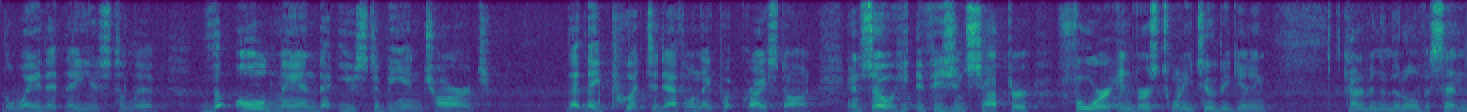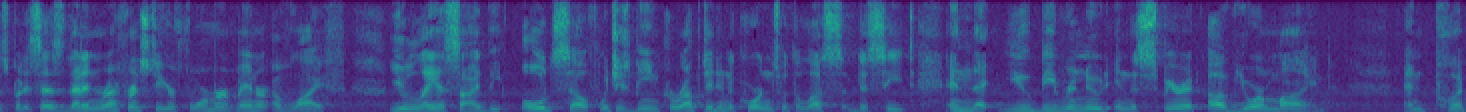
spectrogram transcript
the way that they used to live, the old man that used to be in charge, that they put to death when they put Christ on. And so, Ephesians chapter 4, in verse 22 beginning, it's kind of in the middle of a sentence, but it says that in reference to your former manner of life, you lay aside the old self, which is being corrupted in accordance with the lusts of deceit, and that you be renewed in the spirit of your mind, and put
